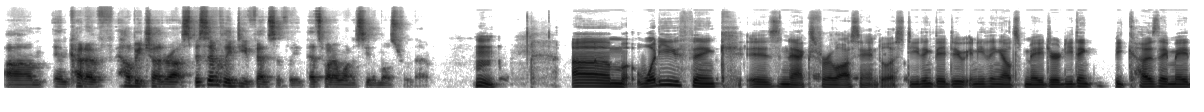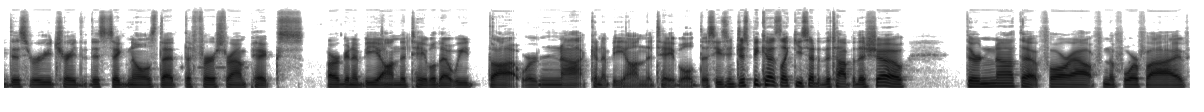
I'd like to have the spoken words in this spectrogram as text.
um, and kind of help each other out, specifically defensively. That's what I want to see the most from them. Hmm. Um, what do you think is next for Los Angeles? Do you think they do anything else major? Do you think because they made this Rui trade that this signals that the first round picks are going to be on the table that we thought were not going to be on the table this season? Just because, like you said at the top of the show, they're not that far out from the four or five.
